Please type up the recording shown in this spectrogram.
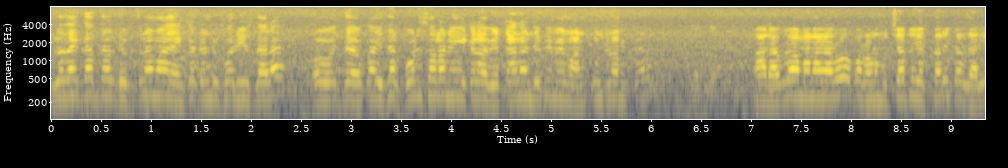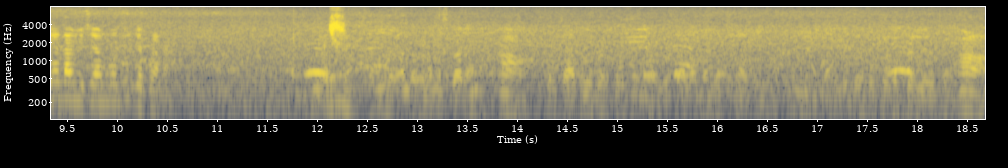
కృతజ్ఞతలు తెలుపుతున్నాం మా ఎంకే ట్వంటీ ఫోర్ న్యూస్ ద్వారా ఓ ఇద్దరు- ఒక ఇద్దరు పోలీసు వాళ్ళని ఇక్కడ పెట్టాలని చెప్పి మేము అనుకుంటున్నాం. సార్ మా రఘురామన్న గారు ఒక రెండు ముచ్చట్లు చెప్తారు ఇక్కడ జరిగే దాని విషయం గురించి చెప్పండి. అందరికీ నమస్కారం. ఆ, ఇక్కడ చేపలు పెడుతుంటే మాకు చాలా మంది వచ్చినారు. మనకి ప్రొడక్షన్ లేదు. సార్ ఆ,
